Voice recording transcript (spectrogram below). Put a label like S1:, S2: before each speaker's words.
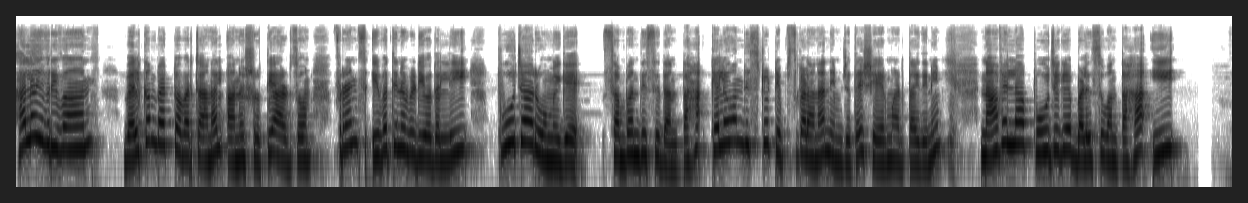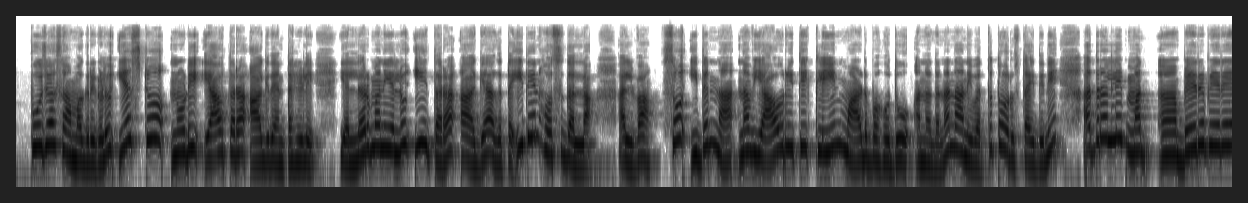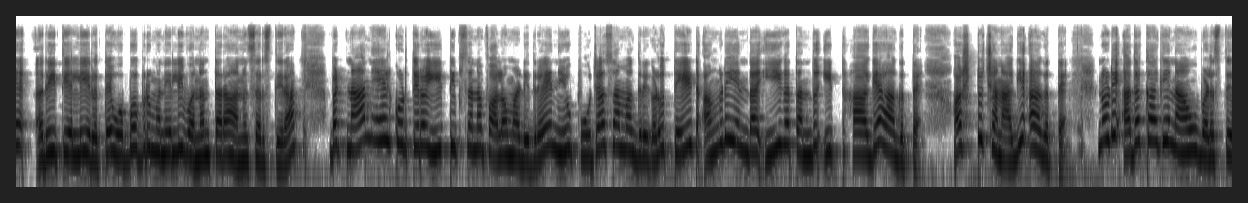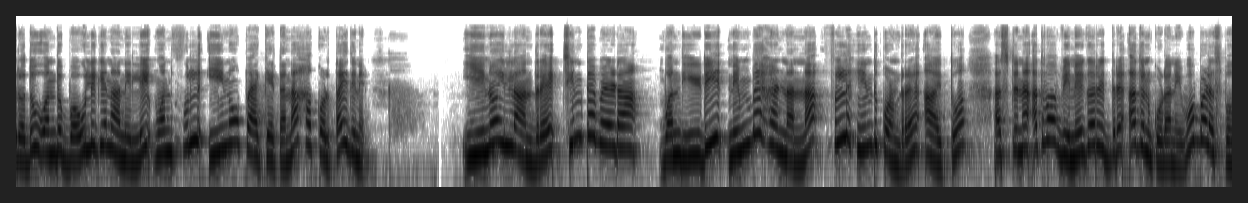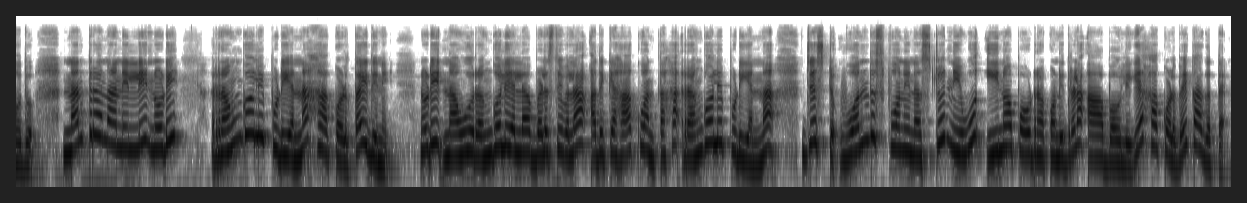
S1: Hello everyone welcome back to our channel Anushruti art zone friends ಇವತ್ತಿನ ವಿಡಿಯೋದಲ್ಲಿ ಪೂಜಾ ರೂಮಿಗೆ ಸಂಬಂಧಿಸಿದಂತಹ ಕೆಲವೊಂದಿಷ್ಟು ಟಿಪ್ಸ್ಗಳನ್ನು ನಿಮ್ಮ ಜೊತೆ ಶೇರ್ ಮಾಡ್ತಾ ಇದ್ದೀನಿ. ನಾವೆಲ್ಲ ಪೂಜೆಗೆ ಬಳಸುವಂತಹ ಈ ಪೂಜಾ ಸಾಮಗ್ರಿಗಳು ಎಷ್ಟು ನೋಡಿ ಯಾವ ಥರ ಆಗಿದೆ ಅಂತ ಹೇಳಿ, ಎಲ್ಲರ ಮನೆಯಲ್ಲೂ ಈ ಥರ ಆಗೇ ಆಗುತ್ತೆ. ಇದೇನು ಹೊಸದಲ್ಲ, ಅಲ್ವಾ? ಸೊ ಇದನ್ನು ನಾವು ಯಾವ ರೀತಿ ಕ್ಲೀನ್ ಮಾಡಬಹುದು ಅನ್ನೋದನ್ನು ನಾನಿವತ್ತು ತೋರಿಸ್ತಾ ಇದ್ದೀನಿ. ಅದರಲ್ಲಿ ಮತ್ ಬೇರೆ ಬೇರೆ ರೀತಿಯಲ್ಲಿ ಇರುತ್ತೆ. ಒಬ್ಬೊಬ್ಬರು ಮನೆಯಲ್ಲಿ ಒಂದೊಂದು ಥರ ಅನುಸರಿಸ್ತೀರಾ? ಬಟ್ ನಾನು ಹೇಳ್ಕೊಡ್ತಿರೋ ಈ ಟಿಪ್ಸನ್ನು ಫಾಲೋ ಮಾಡಿದರೆ ನೀವು ಪೂಜಾ ಸಾಮಗ್ರಿಗಳು ತೇಟ್ ಅಂಗಡಿಯಿಂದ ಈಗ ತಂದು ಇಟ್ಟ ಹಾಗೆ ಆಗುತ್ತೆ. ಅಷ್ಟು ಚೆನ್ನಾಗಿ ಆಗುತ್ತೆ. ನೋಡಿ, ಅದಕ್ಕಾಗಿ ನಾವು ಬಳಸ್ತಿರೋದು ಒಂದು ಬೌಲಿಗೆ ನಾನಿಲ್ಲಿ ಒಂದು ಫುಲ್ ಈನೋ ಪ್ಯಾಕೆಟನ್ನು ಹಾಕ್ಕೊಳ್ತಾ ಇದ್ದೀನಿ. ಏನೋ ಇಲ್ಲ ಅಂದರೆ ಚಿಂತೆ ಬೇಡ. ಒಂದು ಇಡೀ ನಿಂಬೆ ಹಣ್ಣನ್ನು ಫುಲ್ ಹಿಂದ್ಕೊಂಡ್ರೆ ಆಯಿತು. ಅಷ್ಟೇ ಅಥವಾ ವಿನೆಗರ್ ಇದ್ದರೆ ಅದನ್ನು ಕೂಡ ನೀವು ಬಳಸ್ಬಹುದು. ನಂತರ ನಾನಿಲ್ಲಿ ನೋಡಿ ರಂಗೋಲಿ ಪುಡಿಯನ್ನು ಹಾಕ್ಕೊಳ್ತಾ ಇದ್ದೀನಿ. ನೋಡಿ, ನಾವು ರಂಗೋಲಿ ಎಲ್ಲ ಬಳಸ್ತೀವಲ್ಲ, ಅದಕ್ಕೆ ಹಾಕುವಂತಹ ರಂಗೋಲಿ ಪುಡಿಯನ್ನು ಜಸ್ಟ್ ಒಂದು ಸ್ಪೂನಿನಷ್ಟು ನೀವು ಈನೋ ಪೌಡ್ರ್ ಹಾಕ್ಕೊಂಡಿದ್ರಲ್ಲ ಆ ಬೌಲಿಗೆ ಹಾಕ್ಕೊಳ್ಬೇಕಾಗತ್ತೆ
